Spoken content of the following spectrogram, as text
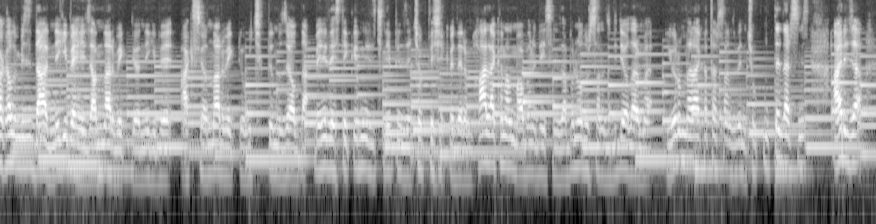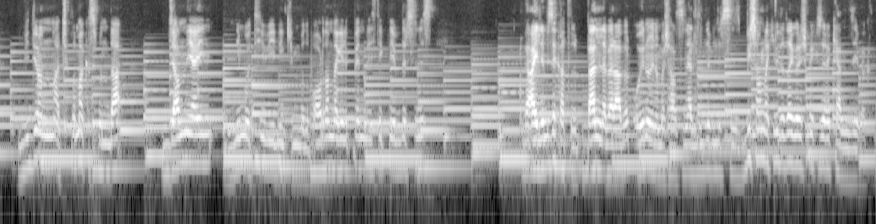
Bakalım bizi daha ne gibi heyecanlar bekliyor, ne gibi aksiyonlar bekliyor bu çıktığımız yolda. Beni desteklediğiniz için hepinize çok teşekkür ederim. Hala kanalıma abone değilseniz, abone olursanız, videolarıma yorum merak atarsanız beni çok mutlu edersiniz. Ayrıca videonun açıklama kısmında canlı yayın Nimo TV linkimi bulup oradan da gelip beni destekleyebilirsiniz. Ve ailemize katılıp benle beraber oyun oynama şansını elde edebilirsiniz. Bir sonraki videoda görüşmek üzere. Kendinize iyi bakın.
